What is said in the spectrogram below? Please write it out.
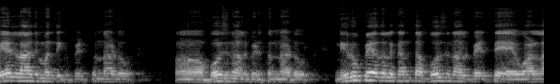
వేలాది మందికి పెడుతున్నాడు భోజనాలు పెడుతున్నాడు. నిరుపేదలకంతా భోజనాలు పెడితే వాళ్ళ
